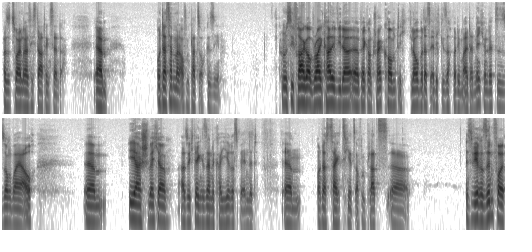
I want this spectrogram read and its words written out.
Also 32 Starting Center. Ähm, und das hat man auf dem Platz auch gesehen. Nun ist die Frage, ob Ryan Cully wieder äh, back on track kommt. Ich glaube das ehrlich gesagt bei dem Alter nicht. Und letzte Saison war er auch ähm, eher schwächer. Also ich denke, seine Karriere ist beendet. Ähm, und das zeigt sich jetzt auf dem Platz. Äh, es wäre sinnvoll.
